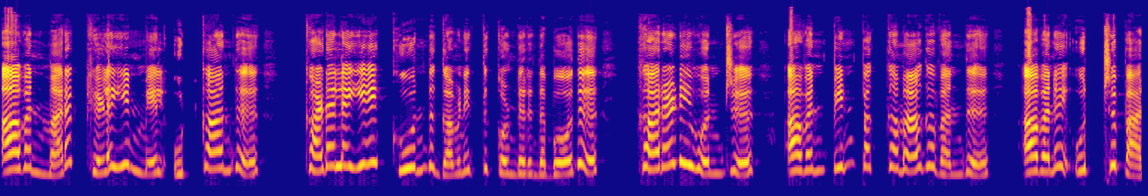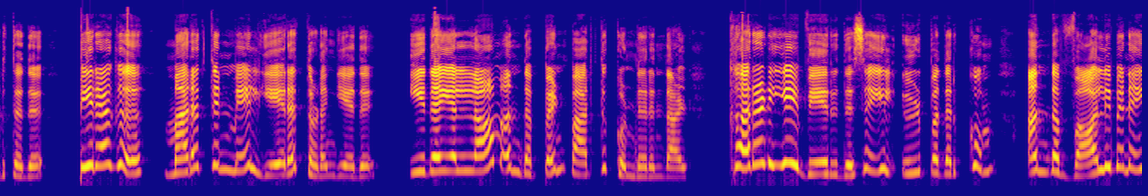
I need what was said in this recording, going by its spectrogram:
அவன் மரக்கிளையின் மேல் உட்கார்ந்து கடலையே கூர்ந்து கவனித்துக் கொண்டிருந்த போது கரடி ஒன்று அவன் பின்பக்கமாக வந்து அவனை உற்று பார்த்தது. பிறகு மரத்தின் மேல் ஏறத் தொடங்கியது. இதையெல்லாம் அந்த பெண் பார்த்து கொண்டிருந்தாள். கரடியை வேறு திசையில் இழுப்பதற்கும் அந்த வாலிபனை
